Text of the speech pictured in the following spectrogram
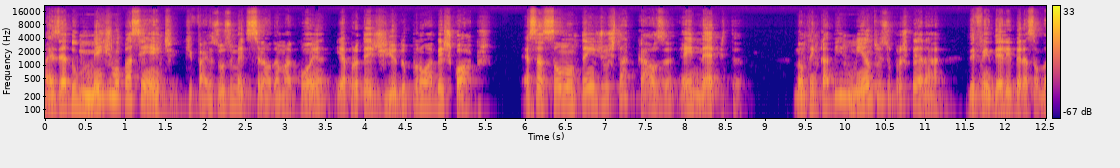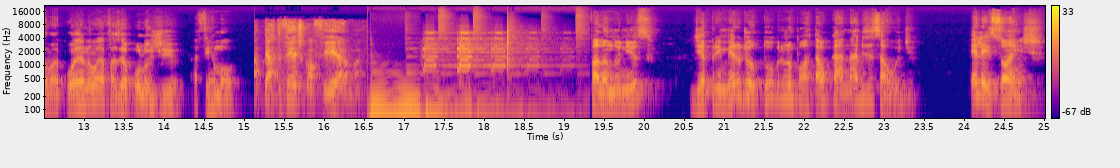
mas é do mesmo paciente que faz uso medicinal da maconha e é protegido por um habeas corpus. Essa ação não tem justa causa, é inepta. Não tem cabimento isso prosperar. Defender a liberação da maconha não é fazer apologia, afirmou. Aperto verde confirma. Falando nisso, dia 1 de outubro no portal Cannabis e Saúde. Eleições.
